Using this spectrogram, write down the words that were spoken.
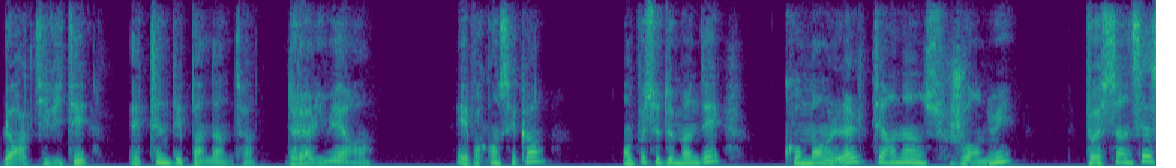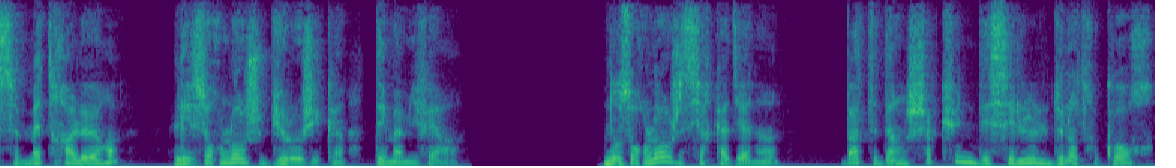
Leur activité est indépendante de la lumière. Et par conséquent, on peut se demander comment l'alternance jour-nuit peut sans cesse mettre à l'heure les horloges biologiques des mammifères. Nos horloges circadiennes battent dans chacune des cellules de notre corps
